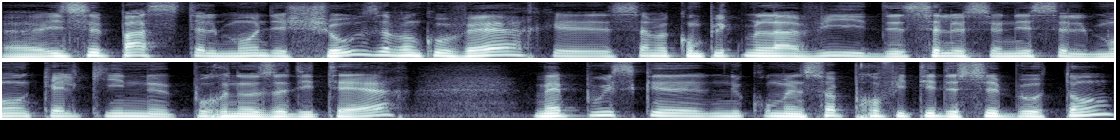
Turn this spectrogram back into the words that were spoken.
Euh, il se passe tellement de choses à Vancouver que ça me complique la vie de sélectionner seulement quelques-unes pour nos auditeurs. Mais puisque nous commençons à profiter de ce beau temps,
